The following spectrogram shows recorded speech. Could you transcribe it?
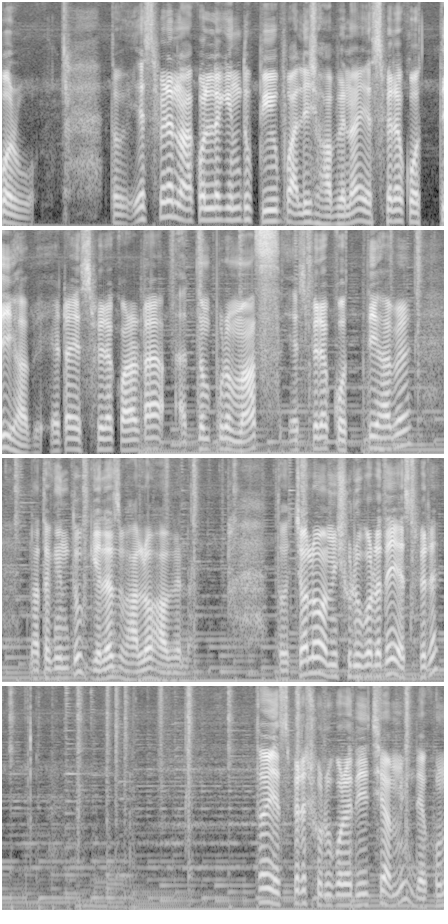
করব। তো স্প্রে না করলে কিন্তু পিউ পালিশ হবে না স্প্রে করতেই হবে। এটা স্প্রে করাটা একদম পুরো মাস স্প্রে করতেই হবে, না তো কিন্তু গ্লাস ভালো হবে না। তো চলো আমি শুরু করে দিই স্প্রে তো স্প্রে শুরু করে দিয়েছি আমি। দেখুন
